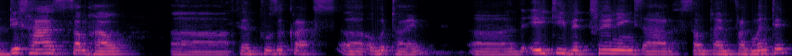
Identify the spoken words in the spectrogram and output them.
this has somehow fell through the cracks over time. the ATVET trainings are sometimes fragmented.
